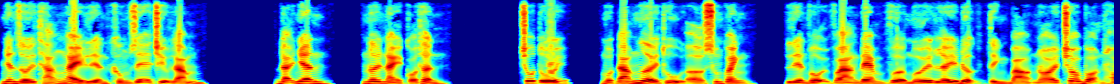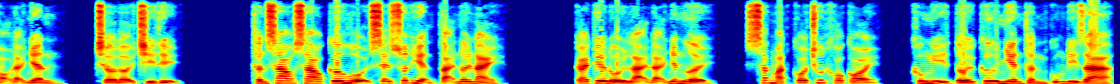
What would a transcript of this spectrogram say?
nhân giới tháng ngày liền không dễ chịu lắm. Đại nhân, nơi này có thần. Chỗ tối, một đám người thủ ở xung quanh, liền vội vàng đem vừa mới lấy được tình báo nói cho bọn họ đại nhân, chờ đợi chỉ thị. Thần sao sao cơ hội sẽ xuất hiện tại nơi này. Cái kia đổi lại đại nhân người, sắc mặt có chút khó coi, không nghĩ tới cư nhiên thần cũng đi ra,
